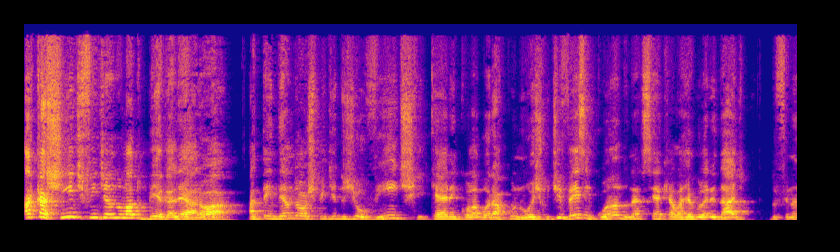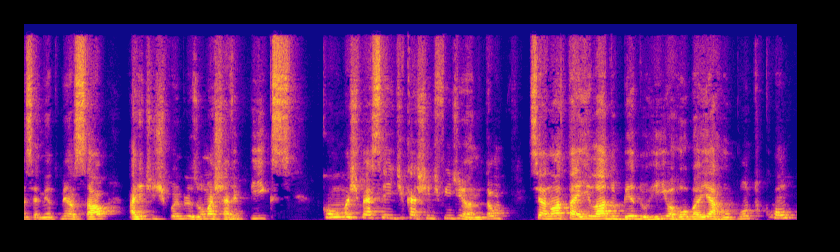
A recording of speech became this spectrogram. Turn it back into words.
A caixinha de fim de ano do lado B, galera, ó, atendendo aos pedidos de ouvintes que querem colaborar conosco de vez em quando, né, sem aquela regularidade do financiamento mensal, a gente disponibilizou uma chave Pix como uma espécie de caixinha de fim de ano. Então, você anota aí lá do B do Rio, arroba yahoo.com.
